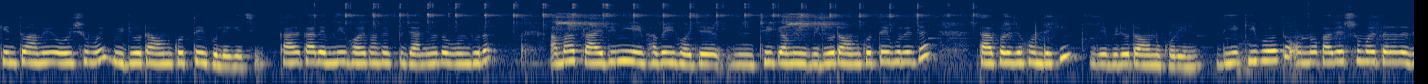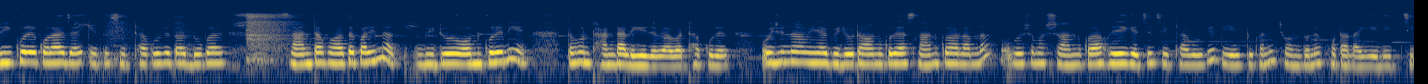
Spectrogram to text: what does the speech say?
কিন্তু আমি ওই সময় ভিডিওটা অন করতেই ভুলে গেছি। কার কার এমনি হয় আমাকে একটু জানিও তো বন্ধুরা। আমার প্রায় দিনই এইভাবেই হয় যে ঠিক আমি ভিডিওটা অন করতেই ভুলে যাই, তারপরে যখন দেখি যে ভিডিওটা অন করিনি। দিয়ে কী বলতো, অন্য কাজের সময় তো রি করে করা যায়, কিন্তু শিব ঠাকুরকে তো আর দুবার স্নানটা করাতে পারি না, ভিডিও অন করে নিয়ে তখন ঠান্ডা লেগে যাবে আবার ঠাকুরের। ওই জন্য আমি আর ভিডিওটা অন করে আর স্নান করালাম না। অবশ্য আমার স্নান করা হয়ে গেছে শিব ঠাকুরকে, দিয়ে একটুখানি চন্দনে ফোঁটা লাগিয়ে দিচ্ছি।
